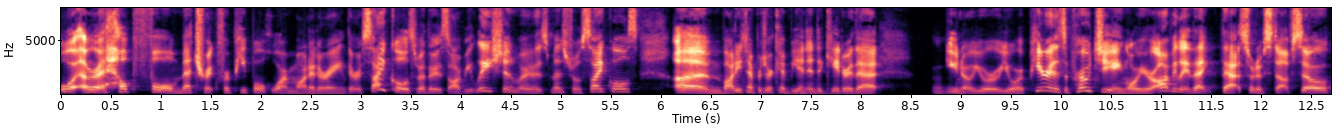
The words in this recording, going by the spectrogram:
or, or a helpful metric for people who are monitoring their cycles, whether it's ovulation, whether it's menstrual cycles. Um, body temperature can be an indicator that you know your your period is approaching or you're ovulating, like that sort of stuff. So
